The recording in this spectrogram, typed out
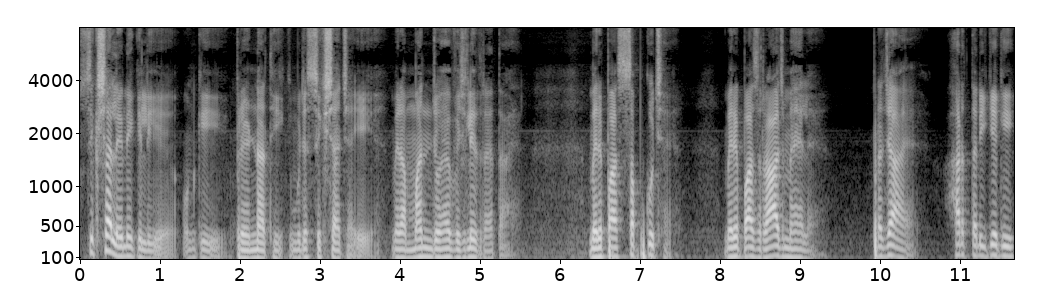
शिक्षा लेने के लिए उनकी प्रेरणा थी कि मुझे शिक्षा चाहिए, मेरा मन जो है विचलित रहता है। मेरे पास सब कुछ है। मेरे पास राजमहल है, प्रजा है, हर तरीके की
